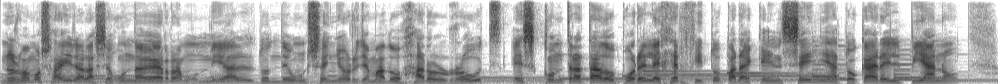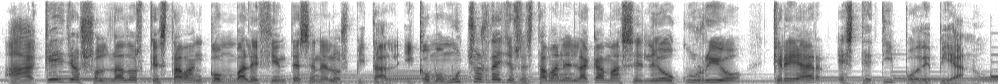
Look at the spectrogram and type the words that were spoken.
Nos vamos a ir a la Segunda Guerra Mundial, donde un señor llamado Harold Rhodes es contratado por el ejército para que enseñe a tocar el piano a aquellos soldados que estaban convalecientes en el hospital. Y como muchos de ellos estaban en la cama, se le ocurrió crear este tipo de piano.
